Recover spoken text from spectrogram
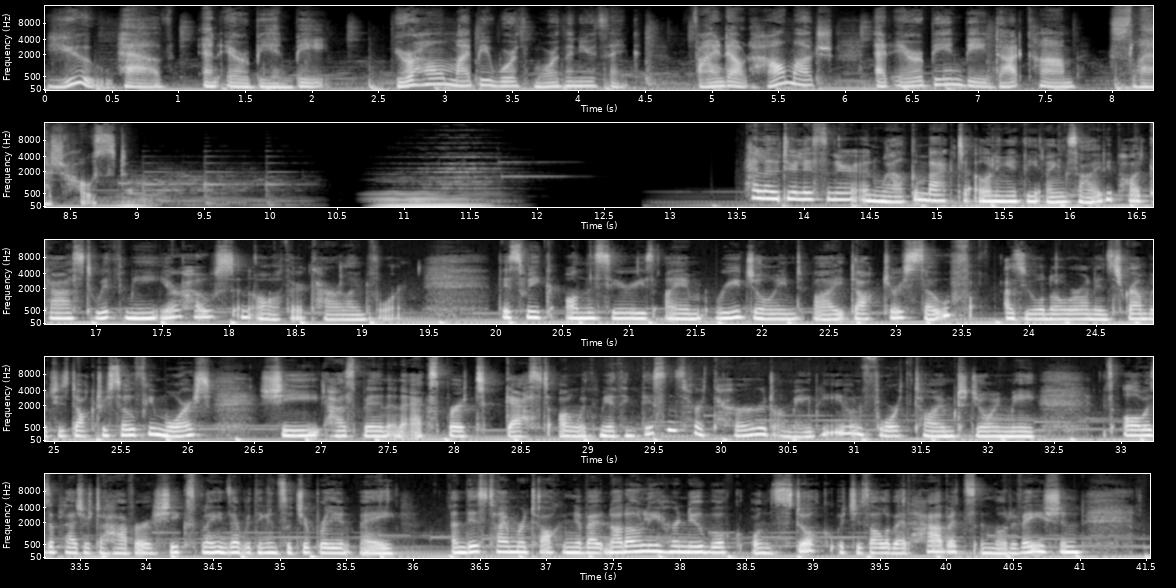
you have an Airbnb. Your home might be worth more than you think. Find out how much at airbnb.com/slash host. Hello, dear listener, and welcome back to Owning It the Anxiety Podcast with me, your host and author, Caroline Foran. This week on the series, I am rejoined by Dr. Soph. As you all know her on Instagram, but she's Dr. Sophie Mort. She has been an expert guest on with me. I think this is her third or maybe even fourth time to join me. It's always a pleasure to have her. She explains everything in such a brilliant way. And this time we're talking about not only her new book, Unstuck, which is all about habits and motivation,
